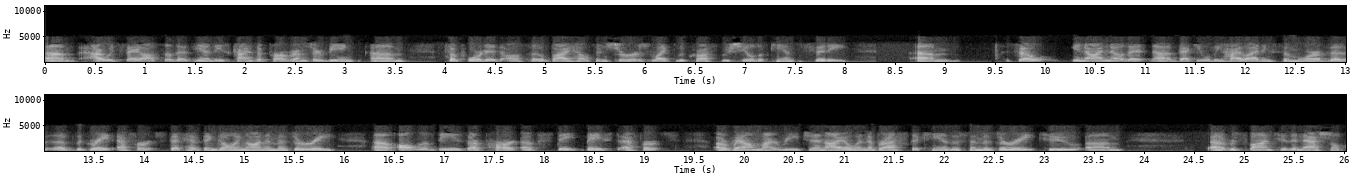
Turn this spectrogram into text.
Um, I would say also that you know these kinds of programs are being um, supported also by health insurers like Blue Cross Blue Shield of Kansas City. Um, so you know I know that uh, Becky will be highlighting some more of the of the great efforts that have been going on in Missouri. Uh, all of these are part of state-based efforts around my region, Iowa, Nebraska, Kansas, and Missouri, to um, uh, respond to the national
